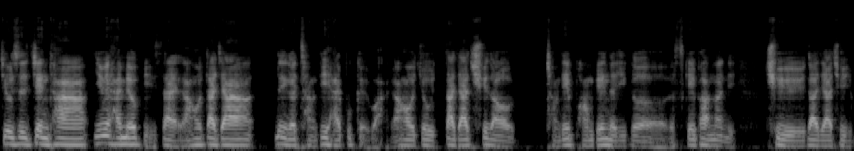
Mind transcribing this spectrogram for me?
就是见他，因为还没有比赛，然后大家那个场地还不给玩，然后就大家去到场地旁边的一个 skate park 那里去，大家去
